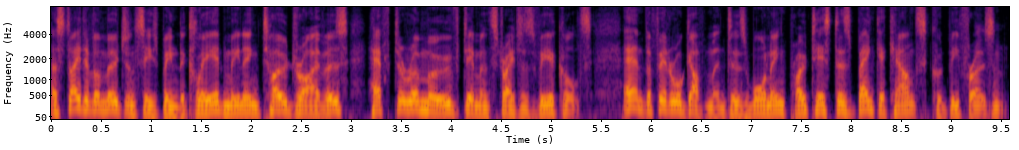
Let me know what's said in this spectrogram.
A state of emergency has been declared, meaning tow drivers have to remove demonstrators' vehicles. And the federal government is warning protesters' bank accounts could be frozen.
